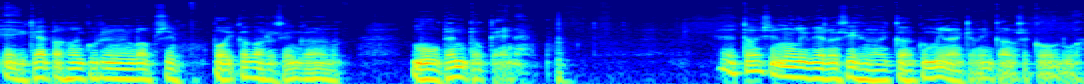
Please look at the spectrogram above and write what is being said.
Eikä pahankurinen lapsi, poika varsinkaan, muuten tokene. Toisin oli vielä siihen aikaan, kun minä kävin kansakoulua.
